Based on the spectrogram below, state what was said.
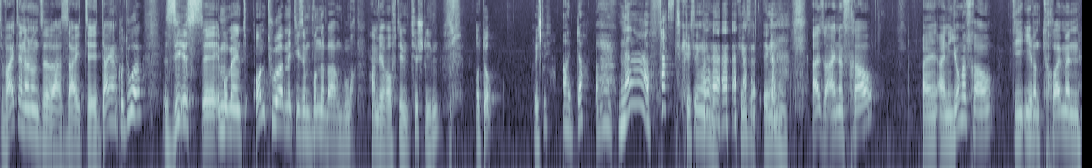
so. Weiterhin an unserer Seite Diane Kodur. Sie ist äh, im Moment on Tour mit diesem wunderbaren Buch, haben wir auf dem Tisch liegen. Otto, richtig? Oh, doch. Na, fast. Kriegst irgendwann hin. Kriegst du irgendwann hin. Also eine Frau, ein, eine junge Frau, die ihren Träumen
